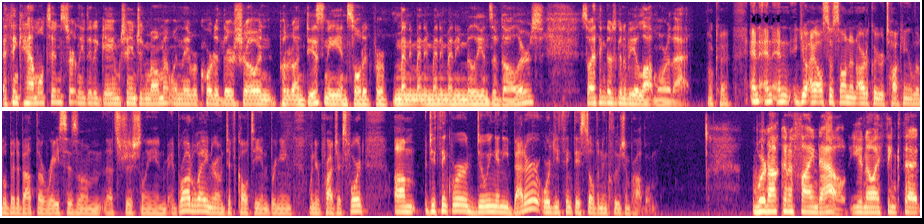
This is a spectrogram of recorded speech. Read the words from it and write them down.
I think Hamilton certainly did a game changing moment when they recorded their show and put it on Disney and sold it for many, many, many, many millions of dollars. So I think there's going to be a lot more of that. Okay, and and and you, I also saw in an article you were talking a little bit about the racism that's traditionally in, in Broadway and your own difficulty in bringing one of your projects forward. Um, do you think we're doing any better, or do you think they still have an inclusion problem? We're not going to find out. You know, I think that,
